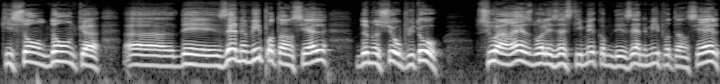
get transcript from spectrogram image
qui sont donc euh, des ennemis potentiels de monsieur, ou plutôt Suarez doit les estimer comme des ennemis potentiels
